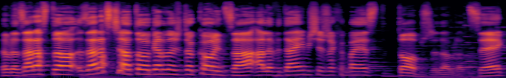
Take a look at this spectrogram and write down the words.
Dobra, zaraz to, zaraz trzeba to ogarnąć do końca, ale wydaje mi się, że chyba jest dobrze. Dobra, cyk.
